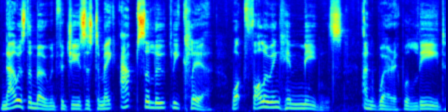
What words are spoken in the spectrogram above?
Now is the moment for Jesus to make absolutely clear what following him means and where it will lead.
